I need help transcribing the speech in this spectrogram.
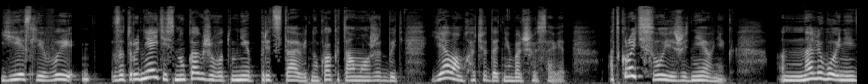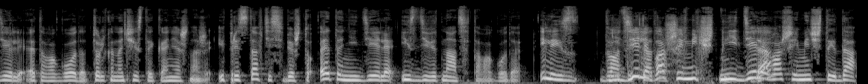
если вы затрудняетесь, ну как же вот мне представить, ну как это может быть, я вам хочу дать небольшой совет. Откройте свой ежедневник на любой неделе этого года, только на чистой, конечно же, и представьте себе, что это неделя из 19 года или из 25 Неделя вашей мечты. Неделя да? вашей мечты, да.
